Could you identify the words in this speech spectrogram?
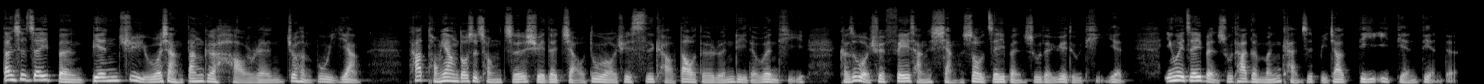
但是这一本编剧，我想当个好人就很不一样。他同样都是从哲学的角度哦去思考道德伦理的问题，可是我却非常享受这一本书的阅读体验，因为这一本书它的门槛是比较低一点点的，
